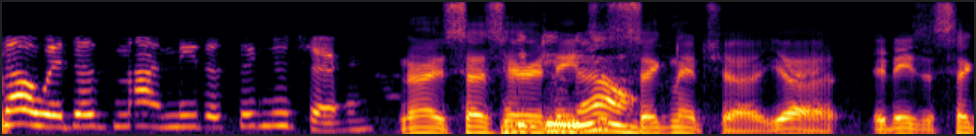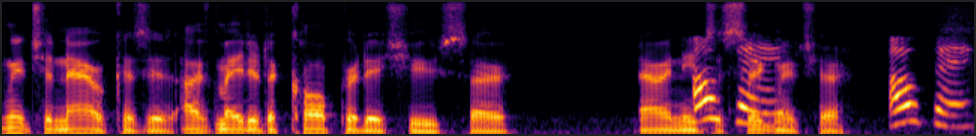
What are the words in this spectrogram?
No, it does not need a signature. No, it says You here it do needs now. a signature. Yeah, it needs a signature now because I've made it a corporate issue. So now it needs a Okay. signature. Okay.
